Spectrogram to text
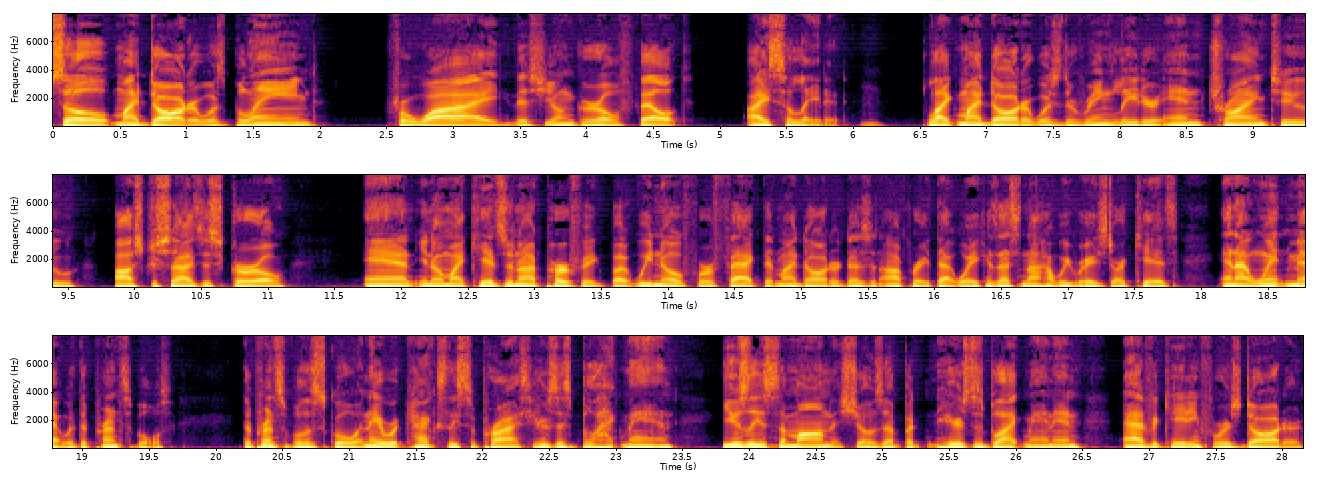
So my daughter was blamed for why this young girl felt isolated. Mm. Like my daughter was the ringleader and trying to ostracize this girl. And, you know, my kids are not perfect, but we know for a fact that my daughter doesn't operate that way because that's not how we raised our kids. And I went and met with the principals, the principal of the school, and they were actually surprised. Here's this black man. Usually it's the mom that shows up, but here's this black man in advocating for his daughter.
